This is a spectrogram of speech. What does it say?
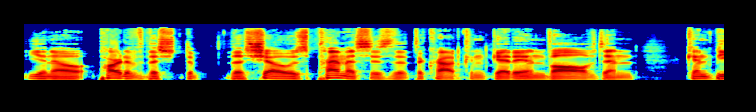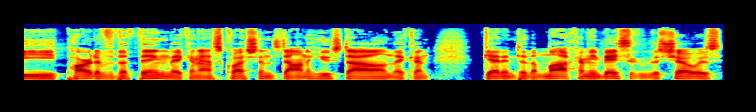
you know, part of the, sh- the the show's premise is that the crowd can get involved and can be part of the thing. They can ask questions Donahue style, and they can get into the muck. I mean, basically, the show is,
